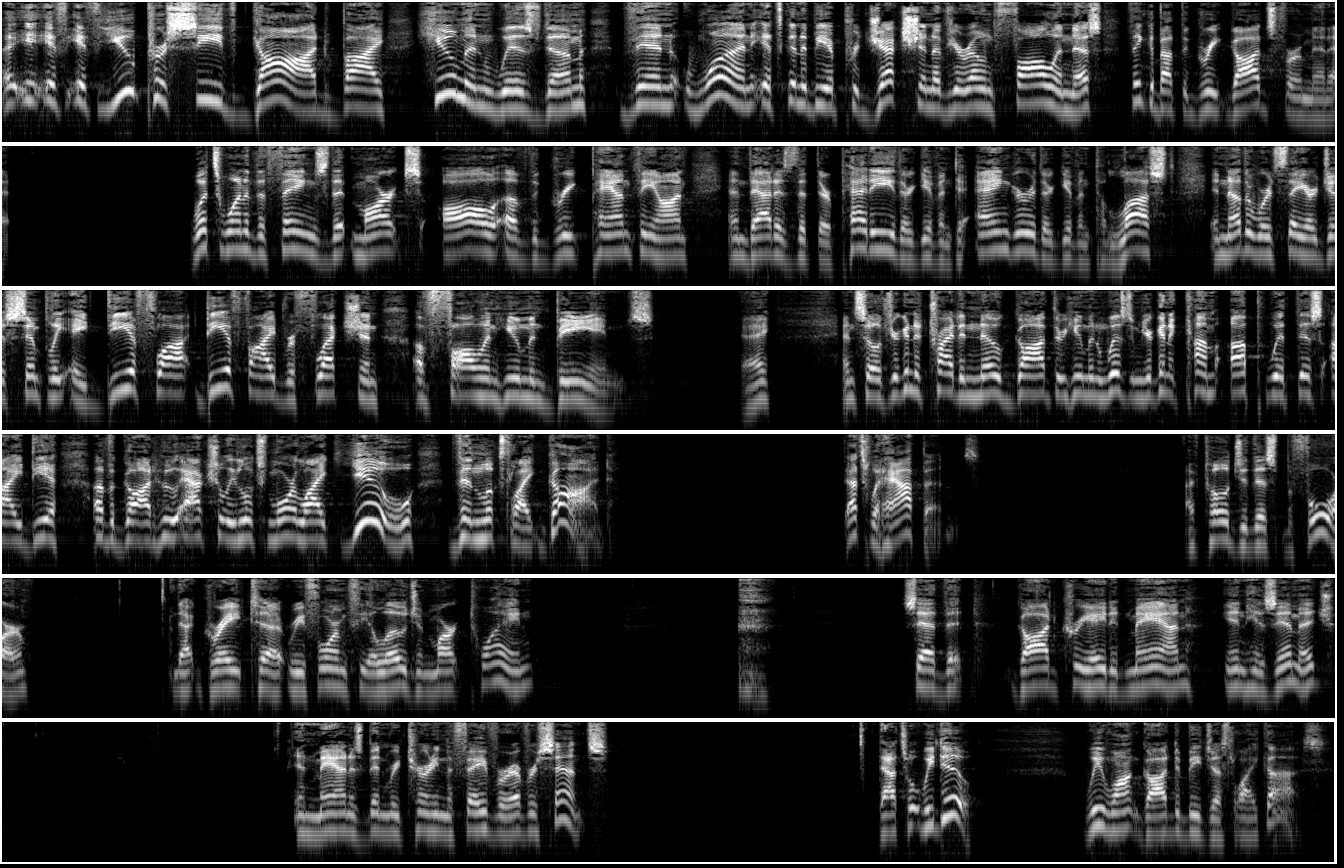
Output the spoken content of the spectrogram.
if, if you perceive God by human wisdom, then one, it's going to be a projection of your own fallenness. Think about the Greek gods for a minute. What's one of the things that marks all of the Greek pantheon? And that is that they're petty, they're given to anger, they're given to lust. In other words, they are just simply a deified reflection of fallen human beings. Okay? And so if you're going to try to know God through human wisdom, you're going to come up with this idea of a God who actually looks more like you than looks like God. That's what happens. I've told you this before. That great uh, Reformed theologian Mark Twain said that God created man in his image, and man has been returning the favor ever since. That's what we do. We want God to be just like us.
